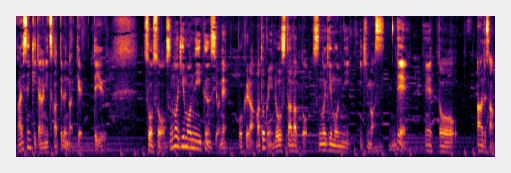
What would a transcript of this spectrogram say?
焙煎機って何使ってるんだっけっていう。そうそうその疑問に行くんですよね僕ら、まあ、特にロースターだとその疑問に行きます。でえっ、と R さん。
